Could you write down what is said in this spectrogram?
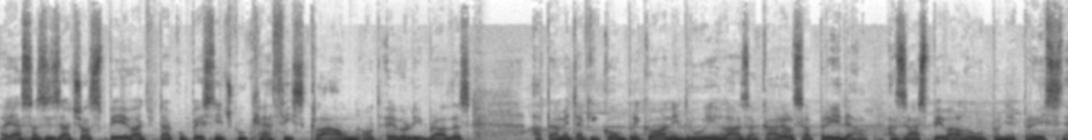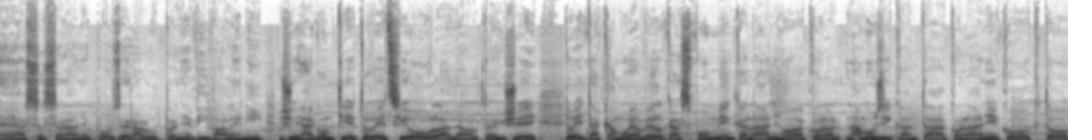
a ja som si začal spievať takú pesničku Cathy's Clown od Everly Brothers a tam je taký komplikovaný druhý hlas a Karel sa pridal a zaspieval ho úplne presne. Ja som sa na ňo pozeral úplne vyvalený, že jak on tieto veci ovládal. Takže to je taká moja veľká spomienka na ňo ako na, na muzikanta, ako na niekoho, kto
